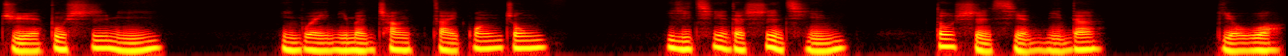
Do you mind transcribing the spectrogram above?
绝不失迷，因为你们常在光中，一切的事情都是显明的。有我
